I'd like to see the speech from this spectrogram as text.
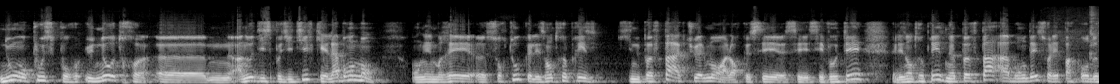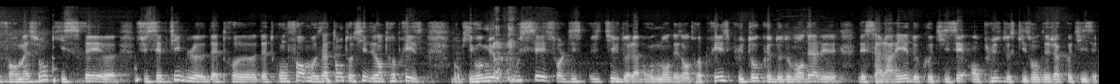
Nous, on pousse pour une autre, euh, un autre dispositif qui est l'abondement. On aimerait surtout que les entreprises qui ne peuvent pas actuellement, alors que c'est voté, les entreprises ne peuvent pas abonder sur les parcours de formation qui seraient euh, susceptibles d'être d'être conformes aux attentes aussi des entreprises. Donc il vaut mieux pousser sur le dispositif de l'abondement des entreprises plutôt que de demander à des, des salariés de cotiser en plus de ce qu'ils ont déjà cotisé.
